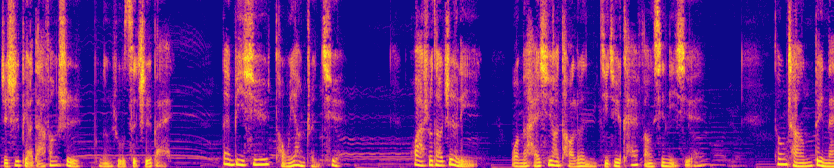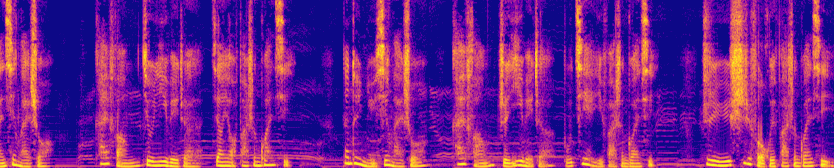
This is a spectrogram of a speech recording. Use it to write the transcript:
只是表达方式不能如此直白，但必须同样准确。话说到这里。我们还需要讨论几句开房心理学。通常对男性来说，开房就意味着将要发生关系；但对女性来说，开房只意味着不介意发生关系。至于是否会发生关系，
